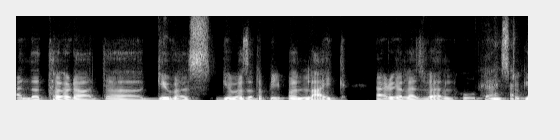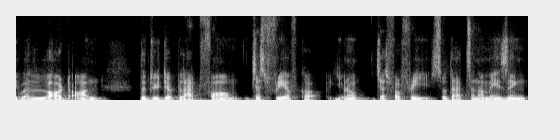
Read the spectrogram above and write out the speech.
and the third are the givers. Givers are the people like Arielle as well, who tends to give a lot on the Twitter platform just free of, you know, just for free. So that's an amazing,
